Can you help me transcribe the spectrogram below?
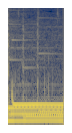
you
